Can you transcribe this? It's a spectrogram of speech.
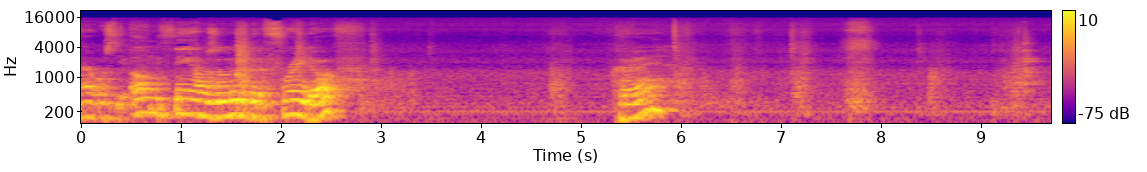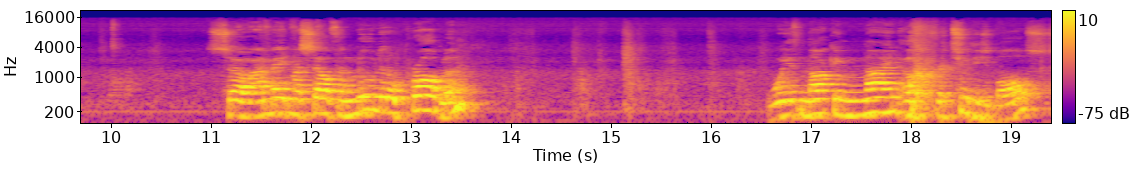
That was the only thing I was a little bit afraid of. Okay. So I made myself a new little problem with knocking 9 over to these balls.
